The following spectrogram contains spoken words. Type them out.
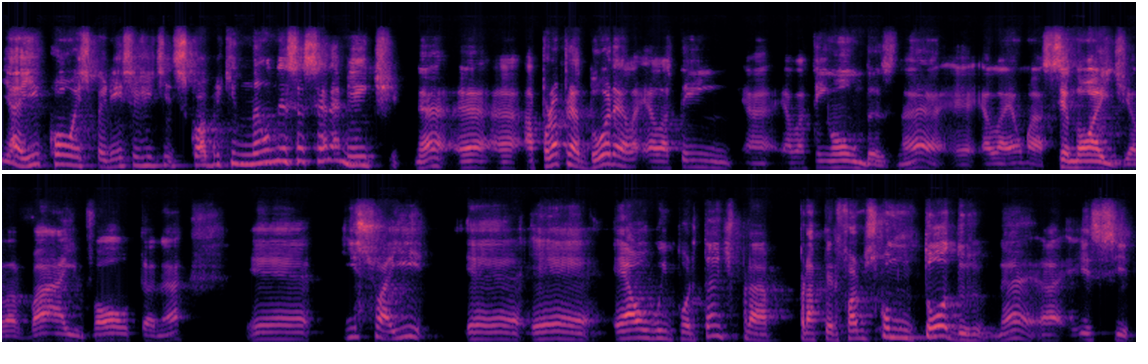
E aí, com a experiência, a gente descobre que não necessariamente, né? É, a própria dor, ela, ela, tem, é, ela tem ondas, né? É, ela é uma senoide, ela vai e volta, né? É, isso aí é, é, é algo importante para a performance como um todo, né? Esse,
